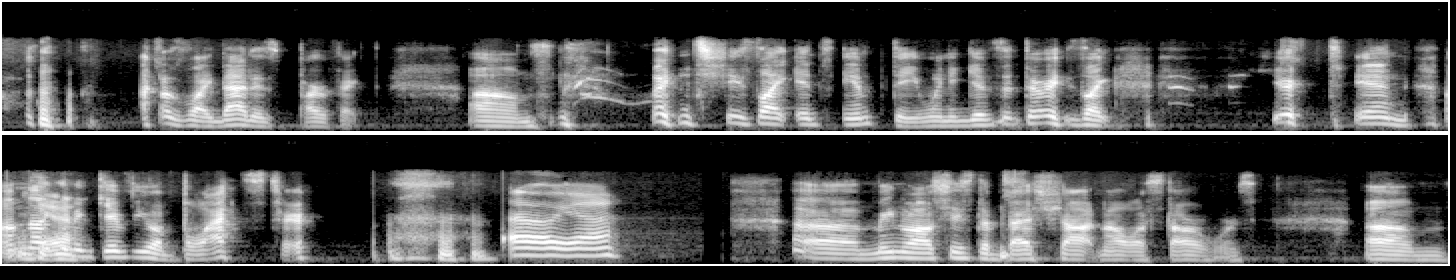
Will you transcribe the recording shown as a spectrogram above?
I was like, that is perfect. Um, when she's like, it's empty when he gives it to her, he's like, you're 10. I'm not Yeah. going to give you a blaster. Oh yeah, Uh, meanwhile, she's the best shot in all of Star Wars. Um,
